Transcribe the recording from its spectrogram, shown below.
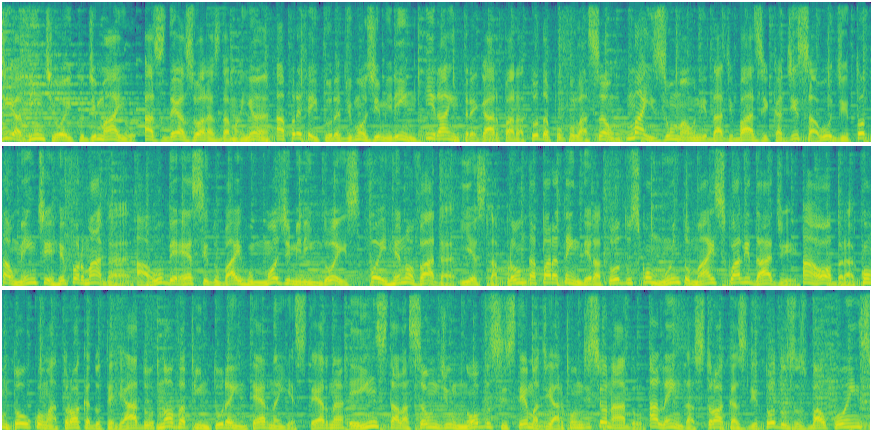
Dia 28 de maio, às 10 horas da manhã, a Prefeitura de Mojimirim irá entregar para toda a população mais uma unidade básica de saúde totalmente reformada. A UBS do bairro Mojimirim 2 foi renovada e está pronta para atender a todos com muito mais qualidade. A obra contou com a troca do telhado, nova pintura interna e externa e instalação de um novo sistema de ar-condicionado, além das trocas de todos os balcões,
